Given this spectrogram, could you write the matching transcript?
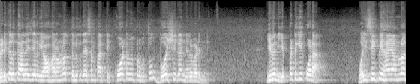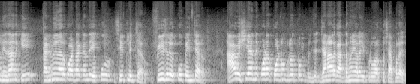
మెడికల్ కాలేజీల వ్యవహారంలో తెలుగుదేశం పార్టీ కూటమి ప్రభుత్వం దోషిగా నిలబడింది. ఈవెన్ ఇప్పటికీ కూడా వైసీపీ హయాంలో నిజానికి కన్వీనర్ కోటా కింద ఎక్కువ సీట్లు ఇచ్చారు ఫీజులు ఎక్కువ పెంచారు. ఆ విషయాన్ని కూడా కూటమి ప్రభుత్వం జ- జనాలకు అర్థమయ్యేలా ఇప్పటి వరకు చెప్పలేదు.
